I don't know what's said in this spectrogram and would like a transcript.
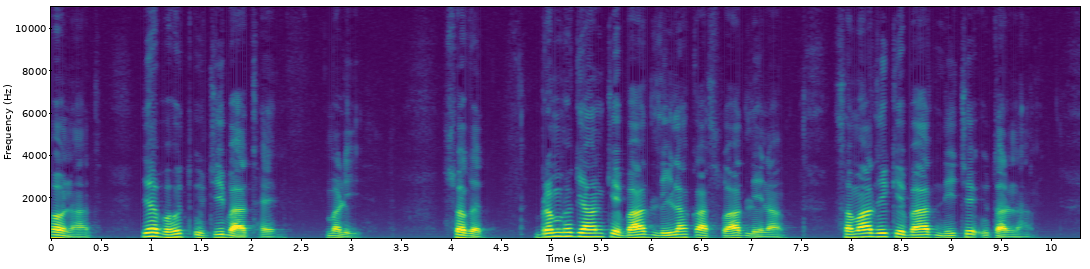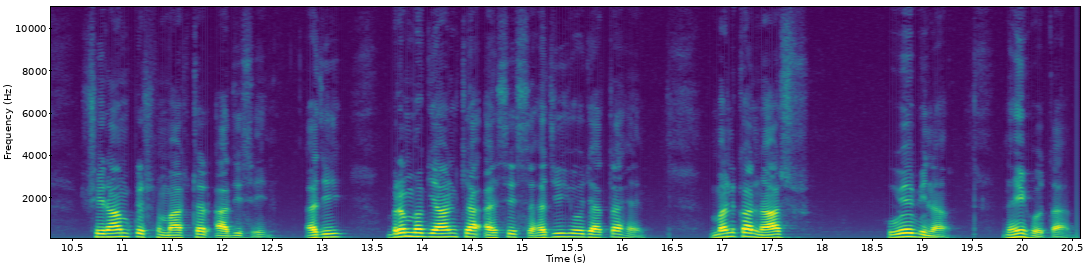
भवनाथ, यह बहुत ऊँची बात है। मणि, स्वगत ब्रह्म ज्ञान के बाद लीला का स्वाद लेना समाधि के बाद नीचे उतरना। श्री राम कृष्ण मास्टर आदि से, अजी ब्रह्म ज्ञान क्या ऐसे सहज ही हो जाता है? मन का नाश हुए बिना नहीं होता।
